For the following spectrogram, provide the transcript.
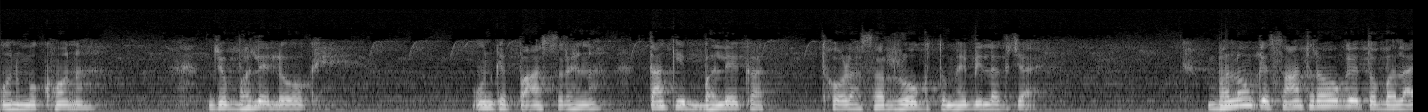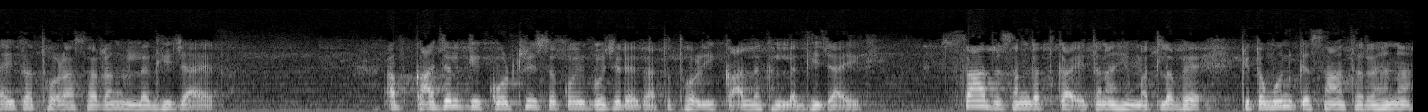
उन्मुख होना, जो भले लोग हैं, उनके पास रहना, ताकि भले का थोड़ा सा रोग तुम्हें भी लग जाए। भलों के साथ रहोगे तो भलाई का थोड़ा सा रंग लग ही जाएगा। अब काजल की कोठरी से कोई गुजरेगा तो थोड़ी कालख लग ही जाएगी। साध संगत का इतना ही मतलब है कि तुम उनके साथ रहना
